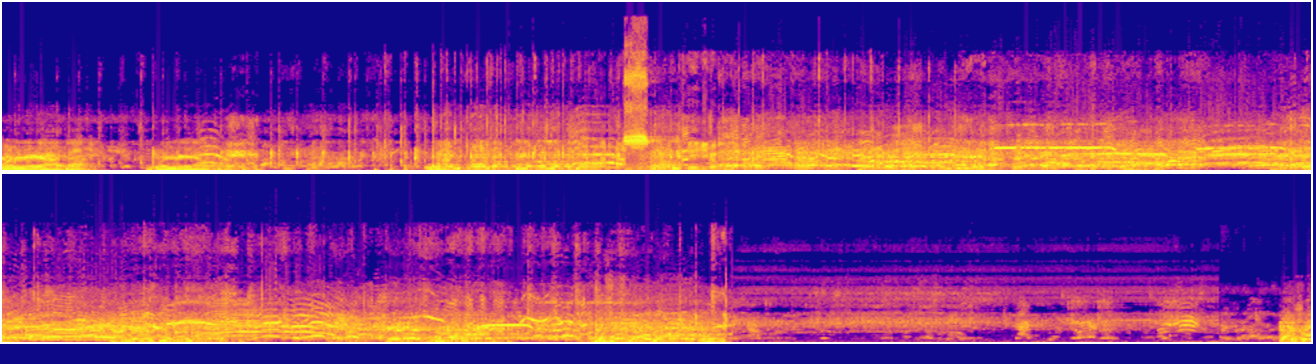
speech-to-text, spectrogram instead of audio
ಒಳ್ಳೆಯ ಆಟ ಒಳ್ಳೆಯ ಆಟ ಒನ್ ಪಾಯಿಂಟ್ ತೆಗೆಯುವ ಮೂಲಕ ಕಾಂಗ್ರೆಸ್ ಮುಖಂಡರು ಜೆಡಿಎಸ್ ಮುಖಂಡರು ಬಸವಣ್ಣ ಉಳಿದವರು ಕರ್ಕೋ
